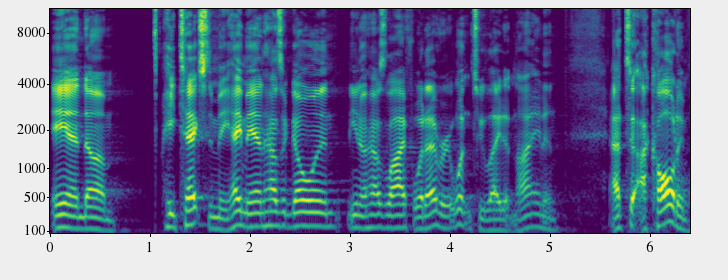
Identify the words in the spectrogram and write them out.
And um, he texted me, Hey, man, how's it going? You know, how's life? Whatever. It wasn't too late at night. And I, t- I called him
